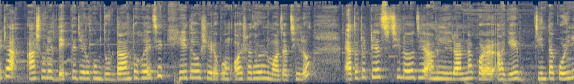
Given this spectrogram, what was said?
এটা আসলে দেখতে যেরকম দুর্দান্ত হয়েছে, খেতেও সেরকম অসাধারণ মজা ছিল। এতটা টেস্ট ছিল যে আমি রান্না করার আগে চিন্তা করিনি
